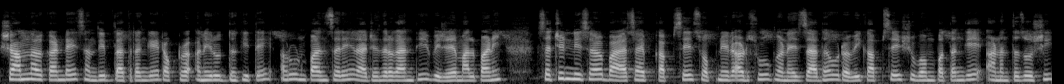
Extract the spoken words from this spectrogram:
श्याम नळकांडे संदीप दातरंगे डॉक्टर अनिरुद्ध गीते अरुण पानसरे राजेंद्र गांधी विजय मालपाणी सचिन निसळ बाळासाहेब कापसे स्वप्नील अडसूळ गणेश जाधव रवी कापसे शुभम पतंगे अनंत जोशी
